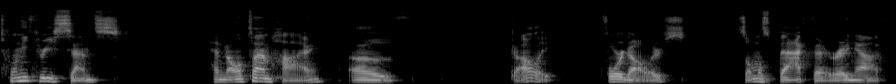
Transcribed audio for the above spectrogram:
23 cents had an all time high of, golly, $4. It's almost back there right now at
